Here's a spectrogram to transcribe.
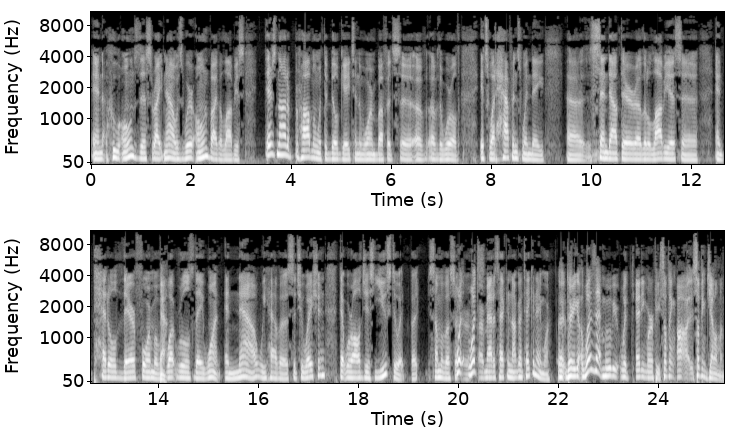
And who owns this right now is we're owned by the lobbyists. There's not a problem with the Bill Gates and the Warren Buffetts uh, of of the world. It's what happens when they uh, send out their uh, little lobbyists uh, and peddle their form of Yeah. what rules they want. And now we have a situation that we're all just used to it. But some of us are, What- are mad as heck and not going to take it anymore. There you go. What is that movie with Eddie Murphy? Something, uh, something gentleman.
